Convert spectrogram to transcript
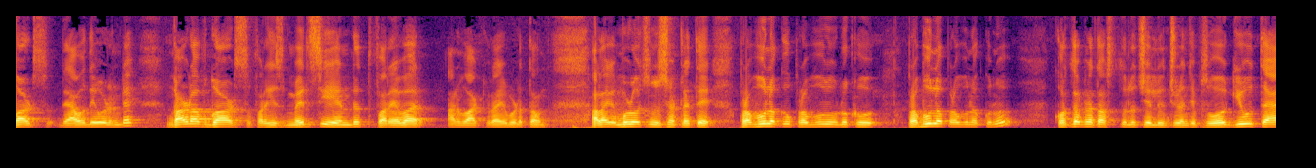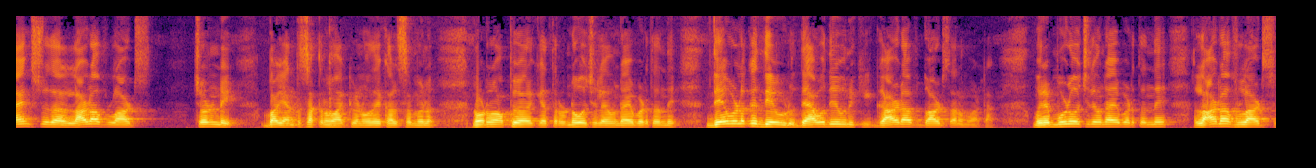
గాడ్స్. దేవదేవుడు అంటే God of Gods for his mercy and forever అని వాక్యం రాయబడతాం. అలాగే మూడో వచనం చూసినట్లయితే ప్రభువులకు ప్రభువులకు ప్రభువుల ప్రభువునకును కృతజ్ఞతాస్తులు చెల్లించుడు అని చెప్పి O give thanks to the Lord of Lords చూడండి బా ఎంత చక్కని వాక్యం ఉదయకాల సమయంలో. నూట ముప్పై వారికి అయితే రెండవ వచ్చులు ఏమని రాయబడుతుంది? దేవుళ్ళకి దేవుడు దేవదేవునికి గాడ్ ఆఫ్ గాడ్స్ అనమాట మరి మూడో వచ్చులు ఏమని రాయబడుతుంది? లార్డ్ ఆఫ్ లార్డ్స్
